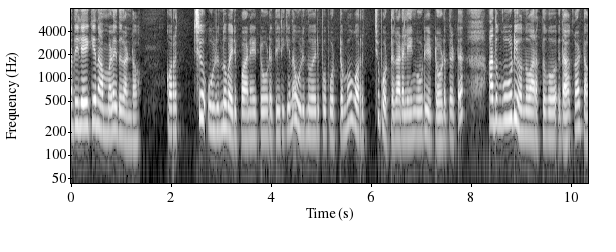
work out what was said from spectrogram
അതിലേക്ക് നമ്മൾ ഇത് കണ്ടോ? കുറച്ച് ഉഴുന്ന് പരിപ്പാണ് ഇട്ട് കൊടുത്തിരിക്കുന്നത്. ഉഴുന്ന് പരിപ്പ് പൊട്ടുമ്പോൾ കുറച്ച് പൊട്ടുകടലയും കൂടി ഇട്ട് കൊടുത്തിട്ട് അതും കൂടി ഒന്ന് വറുത്ത് ഇതാക്കാം കേട്ടോ.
